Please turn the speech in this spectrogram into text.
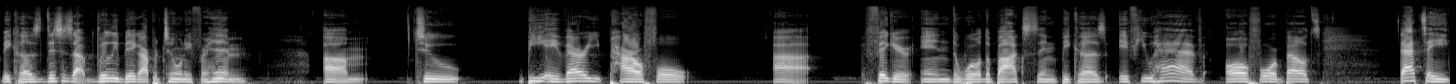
because this is a really big opportunity for him um, to be a very powerful uh, figure in the world of boxing because if you have all four belts, that's a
